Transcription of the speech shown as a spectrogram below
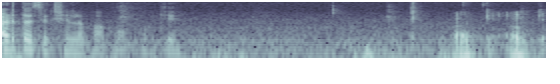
அடுத்த செக்ஷனில் பார்ப்போம் ஓகே ஓகே ஓகே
